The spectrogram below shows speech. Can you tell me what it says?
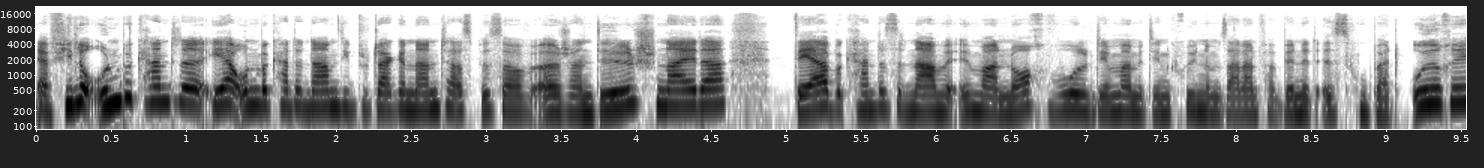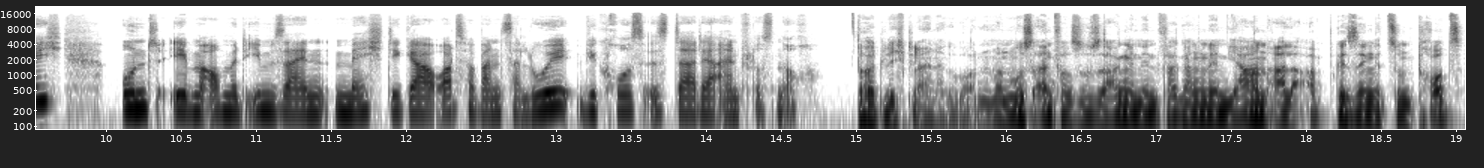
Ja, viele unbekannte, eher unbekannte Namen, die du da genannt hast, bis auf äh, Jean Dill Schneider. Der bekannteste Name immer noch, wohl, den man mit den Grünen im Saarland verbindet, ist Hubert Ulrich und eben auch mit ihm sein mächtiger Ortsverband Saarlouis. Wie groß ist da der Einfluss noch? Deutlich kleiner geworden. Man muss einfach so sagen, in den vergangenen Jahren alle Abgesänge zum Trotz,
